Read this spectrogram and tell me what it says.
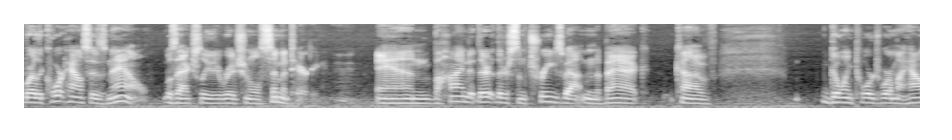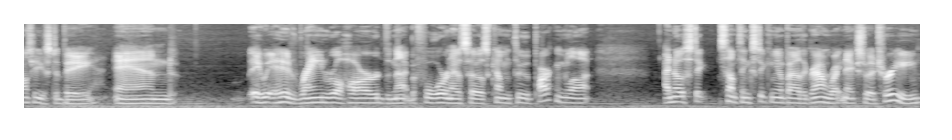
where the courthouse is now was actually the original cemetery, and behind it, there, there's some trees out in the back, kind of going towards where my house used to be, and it, it had rained real hard the night before, and as I was coming through the parking lot, I noticed stick, something sticking up out of the ground right next to a tree.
